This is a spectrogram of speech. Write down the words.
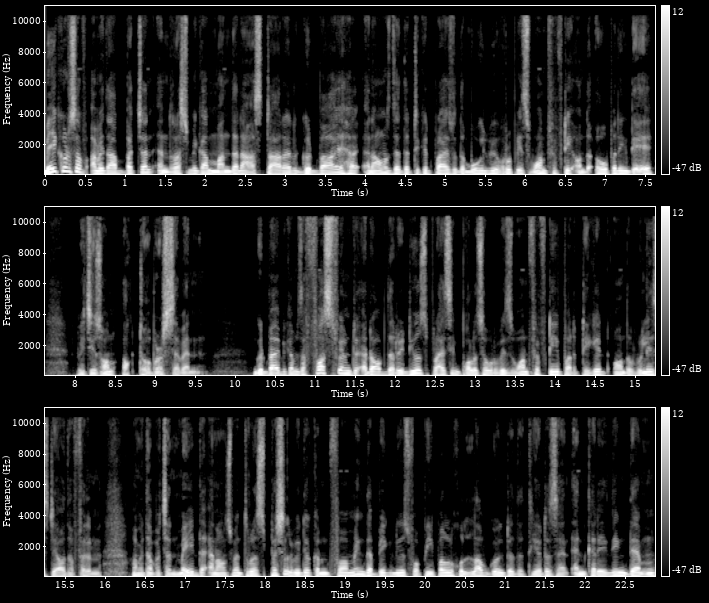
Makers of Amitabh Bachchan and Rashmika Mandanna starrer Goodbye have announced that the ticket price of the movie will be rupees 150 on the opening day, which is on October 7. Goodbye becomes the first film to adopt the reduced pricing policy of rupees 150 per ticket on the release day of the film. Amitabh Bachchan made the announcement through a special video confirming the big news for people who love going to the theaters and encouraging them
